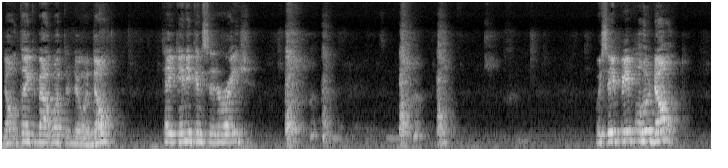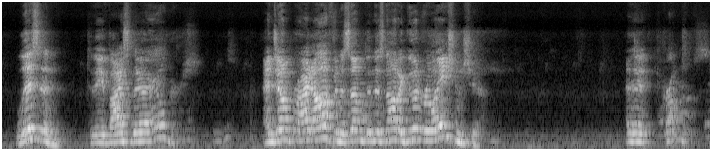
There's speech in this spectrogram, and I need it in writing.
Don't think about what they're doing. Don't take any consideration. We see people who don't listen to the advice of their elders and jump right off into something that's not a good relationship. And then it crumbles.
